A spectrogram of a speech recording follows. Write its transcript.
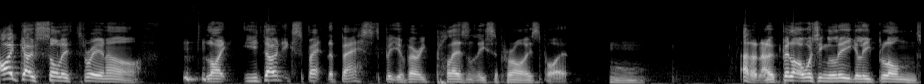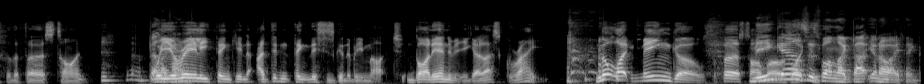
I'd go solid three and a half. Like you don't expect the best, but you're very pleasantly surprised by it. Hmm. I don't know, a bit like watching Legally Blonde for the first time, where you're really thinking, I didn't think this is going to be much, and by the end of it, you go, that's great. Not like Mean Girls the first time. Mean where I was Girls like, is one like that, you know. I think.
